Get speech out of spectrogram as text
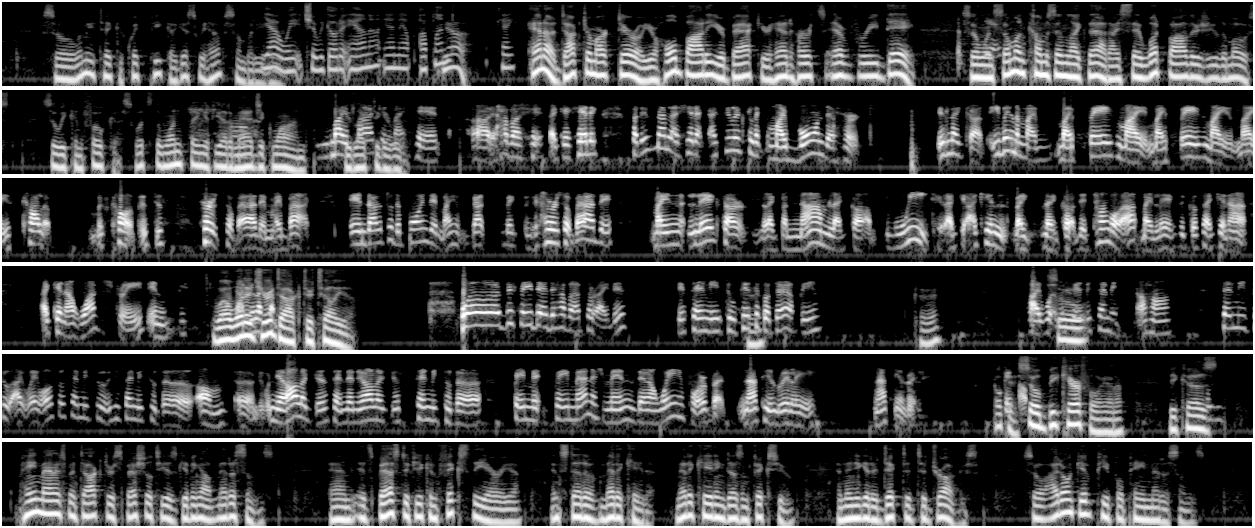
So let me take a quick peek. I guess we have somebody. Yeah, here. we should we go to Anna in Upland? Yeah. Okay. Anna, Dr. Marc Darrow, your whole body, your back, your head hurts every day. So when someone comes in like that, I say, what bothers you the most so we can focus? What's the one thing, if you had a magic wand, my you'd like to get and rid my of? head. Uh, I have a he- like a headache, but it's not a headache. I feel it's like my bone that hurts. It's like uh, even my my face, my my face, my my scalp, my scalp. It just hurts so bad in my back, and that to the point that my like, hurts so bad. That my legs are like a numb, like uh, weak. Like I can like like uh, they tangle up my legs because I cannot I cannot walk straight and Well, what did like your I'm- doctor tell you? Well, they say that they have arthritis. They send me to physical therapy. Okay. I So- me. Uh huh. Send me to. I I also send me to. He sent me to the um uh, neurologist, and the neurologist sent me to the pain pain management that I'm waiting for, but nothing really. Nothing really. Okay, Okay. so be careful, Anna, because pain management doctor's specialty is giving out medicines. And it's best if you can fix the area instead of medicate it. Medicating doesn't fix you. And then you get addicted to drugs. So I don't give people pain medicines.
